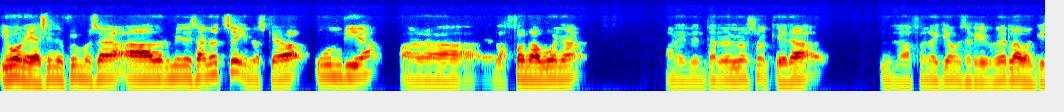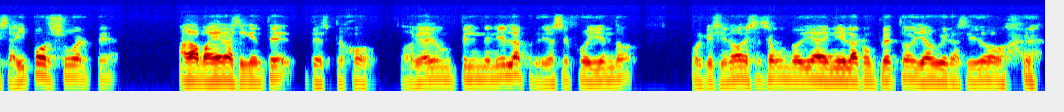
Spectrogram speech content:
Y bueno, y así nos fuimos a, dormir esa noche y nos quedaba un día para la zona buena para intentar el oso, que era la zona que íbamos a recoger la banquisa. Y por suerte, a la mañana siguiente despejó. Todavía hay un pelín de niebla, pero ya se fue yendo, porque si no, ese segundo día de niebla completo ya hubiera sido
